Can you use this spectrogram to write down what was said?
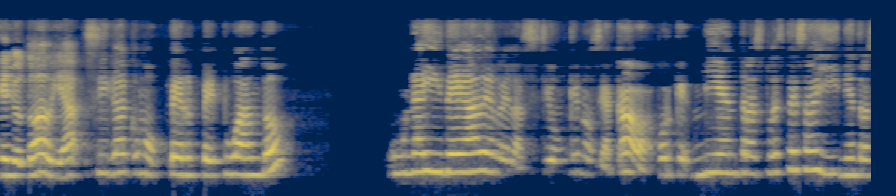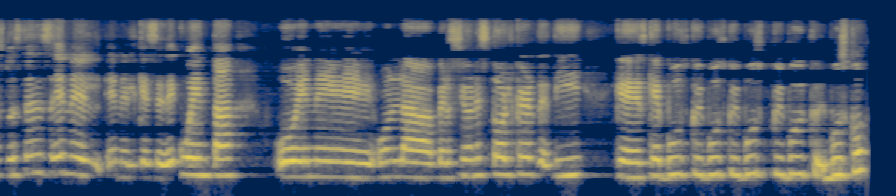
que yo todavía siga como perpetuando una idea de relación que no se acaba, porque mientras tú estés ahí, mientras tú estés en el, en el que se dé cuenta o en, eh, la versión stalker de ti, que es que busco y busco y busco y busco y busco,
